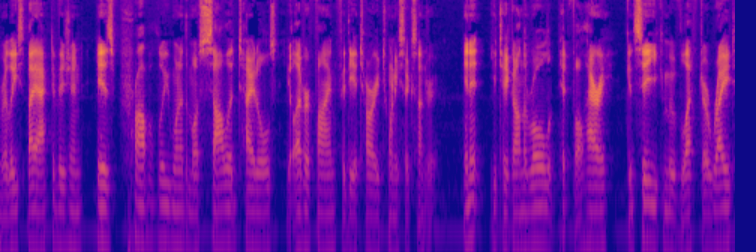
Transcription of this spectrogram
released by Activision, is probably one of the most solid titles you'll ever find for the Atari 2600. In it, you take on the role of Pitfall Harry. You can see you can move left or right,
